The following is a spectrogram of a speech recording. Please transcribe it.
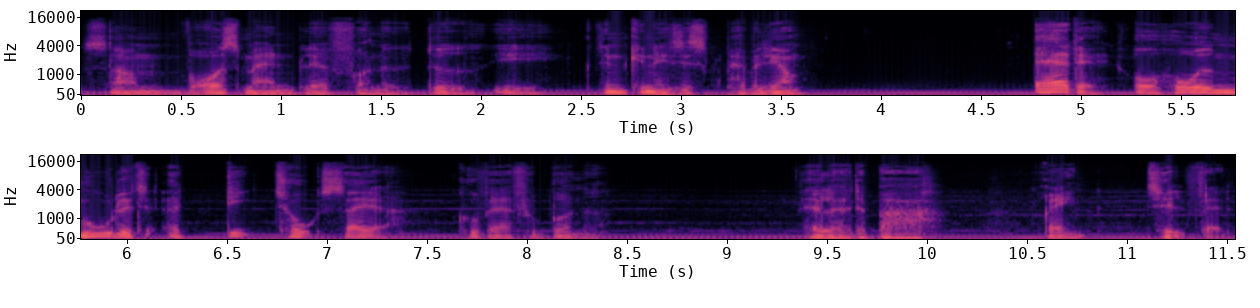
som vores mand blev fundet død i den kinesiske pavillon. Er det overhovedet muligt, at de to sager kunne være forbundet? Eller er det bare ren tilfælde?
